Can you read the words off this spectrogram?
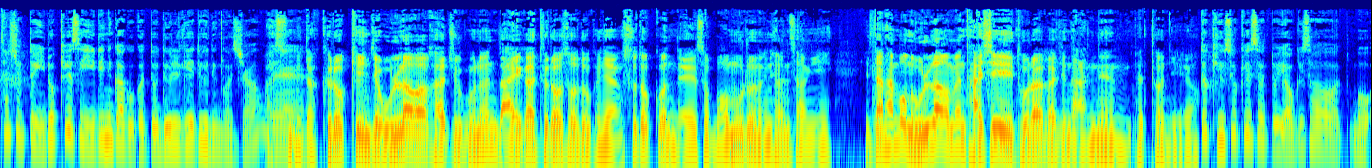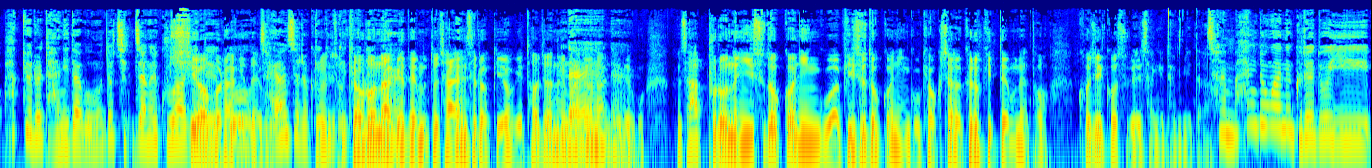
사실 또 이렇게 해서 1인 가구가 또 늘게 되는 거죠. 맞습니다. 그렇게 이제 올라와 가지고는 나이가 들어서도 그냥 수도권 내에서 머무르는 현상이 일단 한번 올라오면 다시 돌아가지는 않는 패턴이에요. 또 계속해서 또 여기서 뭐 학교를 다니다 보면 또 직장을 구하게 취업을 되고, 하게 되고. 자연스럽게 그렇죠. 결혼하게. 되면 또 자연스럽게 여기 터전을 네, 마련하게 네. 되고 그래서 앞으로는 이 수도권 인구와 비수도권 인구 격차가 그렇기 때문에 더 커질 것으로 예상이 됩니다. 참 한동안은 그래도 이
